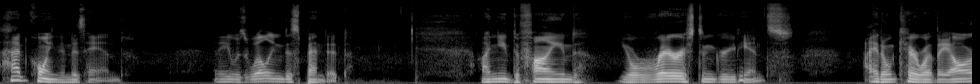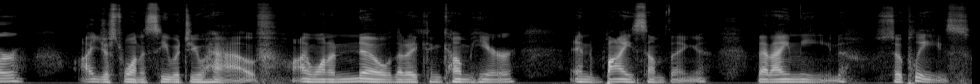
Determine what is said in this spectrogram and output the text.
had coin in his hand, and he was willing to spend it. I need to find your rarest ingredients. I don't care what they are. I just want to see what you have. I want to know that I can come here and buy something that I need. So please,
